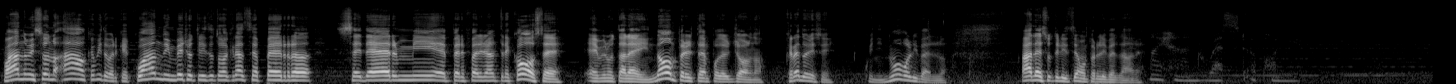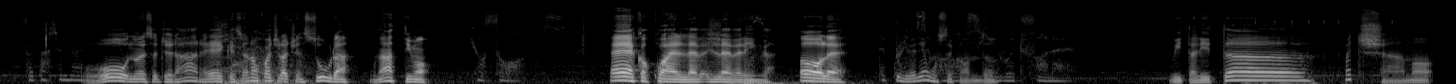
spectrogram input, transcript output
quando mi sono... Ah, ho capito perché. Quando invece ho utilizzato la grazia per sedermi e per fare le altre cose, è venuta lei, non per il tempo del giorno. Credo di sì. Quindi nuovo livello. Adesso utilizziamo per livellare. Oh, non esagerare, eh, che sennò qua c'è la censura. Un attimo. Ecco qua il, le- il levering. Ole. Quindi vediamo un secondo. Vitalità. Facciamo.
